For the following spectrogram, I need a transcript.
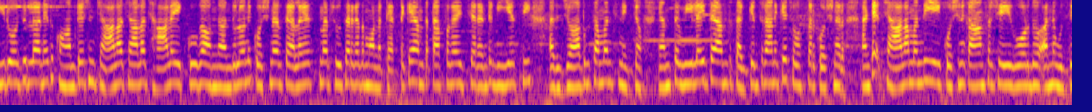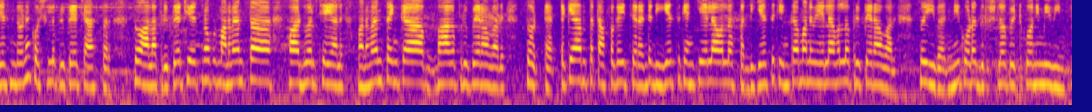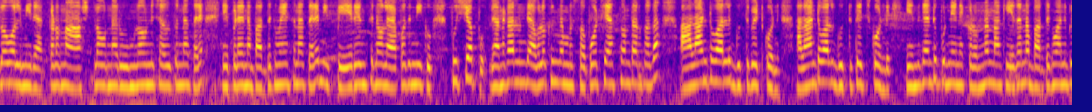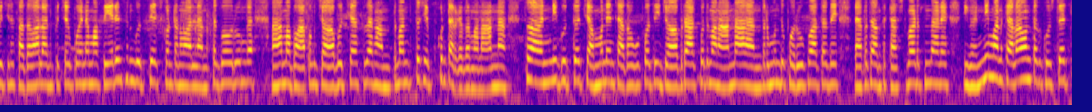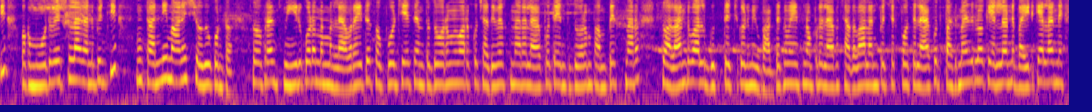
ఈ రోజుల్లో అనేది కాంపిటీషన్ చాలా చాలా చాలా ఎక్కువగా ఉంది. అందులోని క్వశ్చనర్స్ ఎలా ఇస్తున్నారు చూసారు కదా మొన్న టెట్కే అంత టఫ్గా ఇచ్చారంటే డిఎస్సి అది జాబ్కి సంబంధించిన ఎగ్జామ్ ఎంత వీలైతే అంత తగ్గించడానికే చూస్తారు క్వశ్చనర్ అంటే చాలామంది ఈ క్వశ్చన్కి ఆన్సర్ చేయకూడదు అన్న ఉద్దేశంతోనే క్వశ్చన్లు ప్రిపేర్ చేస్తారు. సో అలా ప్రిపేర్ చేసినప్పుడు మనం ఎంత హార్డ్ వర్క్ చేయాలి? మనం ఎంత ఇంకా బాగా ప్రిపేర్ అవ్వాలి? సో టెట్కే అంత టఫ్గా ఇచ్చారంటే డిఎస్సికి ఇంకా ఏ లెవెల్లో వస్తారు? డిఎస్సికి ఇంకా మనం ఏ లెవెల్లో ప్రిపేర్ అవ్వాలి? సో ఇవన్నీ కూడా దృష్టిలో పెట్టుకొని మీ ఇంట్లో వాళ్ళు మీరు ఎక్కడున్న హాస్టల్లో ఉన్న రూమ్లో ఉండి చదువుతున్నా సరే ఎప్పుడైనా బద్దకం వేసినా సరే మీ పేరెంట్స్నో లేకపోతే మీకు పుష్అప్ వెనకాల నుండి అవలోకలు మిమ్మల్ని సపోర్ట్ చేస్తుంటారు కదా అలాంటి వాళ్ళు గుర్తుపెట్టుకోండి. అలాంటి వాళ్ళు గుర్తు తెచ్చుకోండి. ఎందుకంటే ఇప్పుడు నేను ఇక్కడ ఉన్న నాకు ఏదైనా బద్దకం అనిపించిన చదవాలనిపించకపోయినా మా పేరెంట్స్ని గుర్తు తెచ్చుకుంటాను. వాళ్ళు ఎంత గౌరవంగా మా పాపకు జాబ్ వచ్చేస్తుంది అని అంతమందితో చెప్పుకుంటారు కదా మా నాన్న. సో అన్నీ గుర్తొచ్చి అమ్మ నేను చదవకపోతే జాబ్ రాకపోతే మా నాన్న అందరి ముందు పొరుగు పోతుంది లేకపోతే అంత కష్టపడుతున్నాడే. ఇవన్నీ మనకి ఎలా ఉంటుంది గుర్తొచ్చి ఒక మోటివేషన్ లాగా అనిపించి ఇంకా అన్నీ మానేసి చదువుకుంటాం. సో ఫ్రెండ్స్ మీరు కూడా మిమ్మల్ని ఎవరైతే సపోర్ట్ చేసి ఎంత దూరం వరకు చదివేస్తున్నారో లేకపోతే ఎంత దూరం పంపిస్తున్నారో సో అలాంటి వాళ్ళు గుర్తు తెచ్చుకోండి. మీకు బద్ధకం వేసినప్పుడు లేకపోతే చదవాలనిపించకపోతే లేకపోతే పది మందిలోకి వెళ్ళండి బయటికి వెళ్ళండి.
